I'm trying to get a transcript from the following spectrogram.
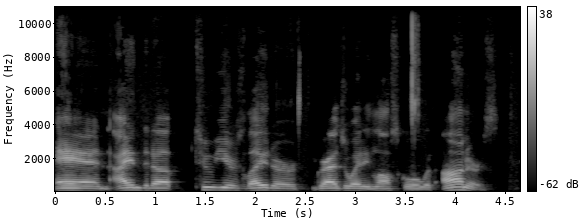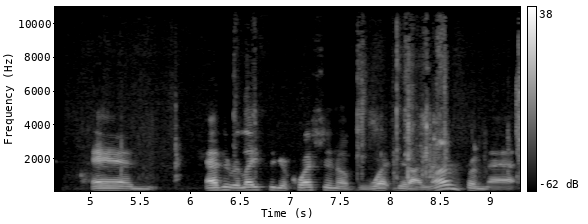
And I ended up two years later graduating law school with honors. And as it relates to your question of what did I learn from that,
